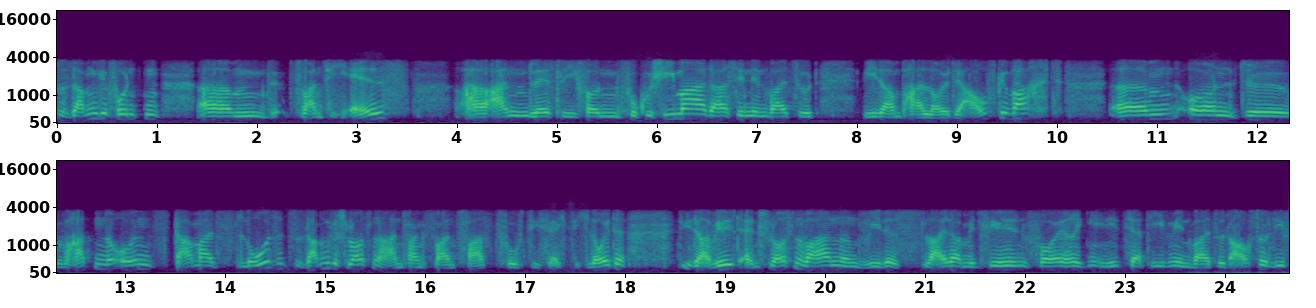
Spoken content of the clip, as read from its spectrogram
zusammengefunden ähm, 2011 äh, anlässlich von Fukushima. Da sind in Waldshut wieder ein paar Leute aufgewacht ähm, und äh, hatten uns damals lose zusammengeschlossen. Anfangs waren es fast 50, 60 Leute, die da wild entschlossen waren und wie das leider mit vielen vorherigen Initiativen in Waldshut auch so lief,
